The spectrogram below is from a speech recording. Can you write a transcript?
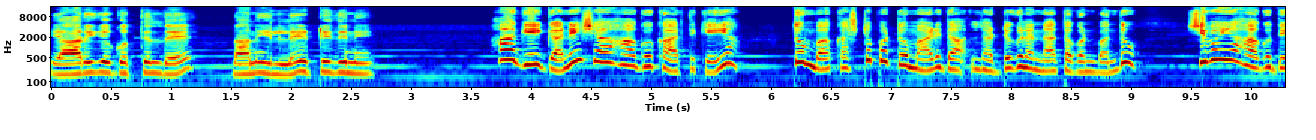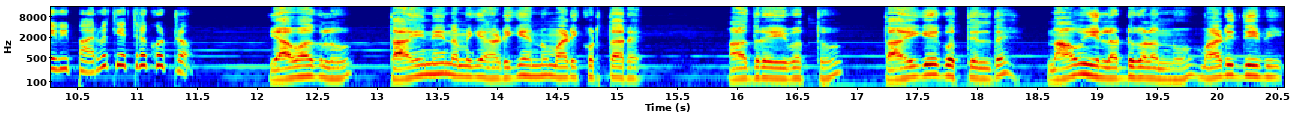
ಯಾರಿಗೆ ಗೊತ್ತಿಲ್ಲದೆ ನಾನು ಇಲ್ಲೇ ಇಟ್ಟಿದ್ದೀನಿ. ಹಾಗೆ ಗಣೇಶ ಹಾಗೂ ಕಾರ್ತಿಕೇಯ ತುಂಬಾ ಕಷ್ಟಪಟ್ಟು ಮಾಡಿದ ಲಡ್ಡುಗಳನ್ನ ತಗೊಂಡ್ ಬಂದು ಶಿವಯ್ಯ ಹಾಗೂ ದೇವಿ ಪಾರ್ವತಿ ಹತ್ರ ಕೊಟ್ರು. ಯಾವಾಗಲೂ ತಾಯಿನೇ ನಮಗೆ ಅಡಿಗೆಯನ್ನು ಮಾಡಿಕೊಡ್ತಾರೆ. ಆದರೆ ಇವತ್ತು ತಾಯಿಗೆ ಗೊತ್ತಿಲ್ಲದೆ ನಾವು ಈ ಲಡ್ಡುಗಳನ್ನು ಮಾಡಿದ್ದೀವಿ.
